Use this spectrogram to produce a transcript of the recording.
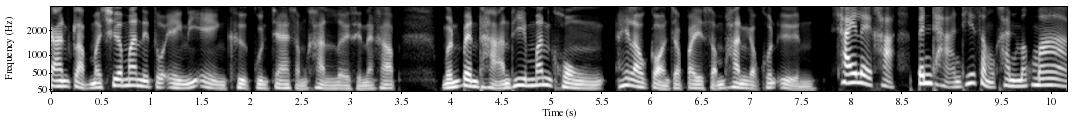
การกลับมาเชื่อมั่นในตัวเองนี่เองคือกุญแจสำคัญเลยสินะครับ เหมือนเป็นฐานที่มั่นคงให้เราก่อนจะไปสัมพันธ์กับคนอื่น ใช่เลยค่ะ เป็นฐานที่สำคัญมาก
